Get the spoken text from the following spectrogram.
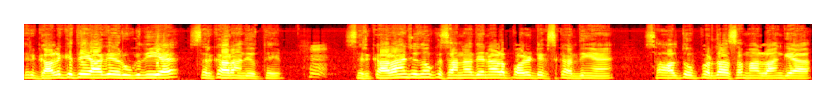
ਫਿਰ ਗੱਲ ਕਿਤੇ ਆ ਕੇ ਰੁਕਦੀ ਹੈ ਸਰਕਾਰਾਂ ਦੇ ਉੱਤੇ। ਸਰਕਾਰਾਂ ਜਦੋਂ ਕਿਸਾਨਾਂ ਦੇ ਨਾਲ ਪੋਲਿਟਿਕਸ ਕਰਦੀਆਂ ਸਾਲ ਤੋਂ ਉੱਪਰ ਦਾ ਸਮਾਂ ਲੰਘ ਗਿਆ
